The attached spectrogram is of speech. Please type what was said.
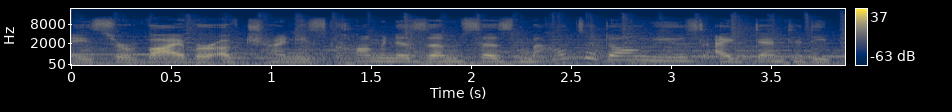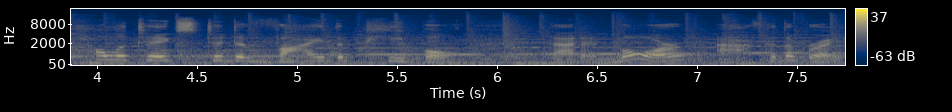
A survivor of Chinese communism says Mao Zedong used identity politics to divide the people. That and more after the break.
